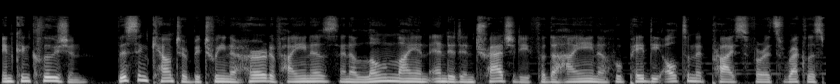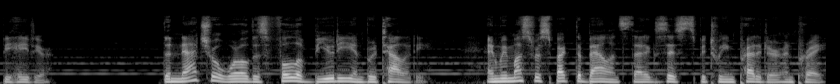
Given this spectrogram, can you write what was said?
In conclusion, this encounter between a herd of hyenas and a lone lion ended in tragedy for the hyena who paid the ultimate price for its reckless behavior. The natural world is full of beauty and brutality, and we must respect the balance that exists between predator and prey.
